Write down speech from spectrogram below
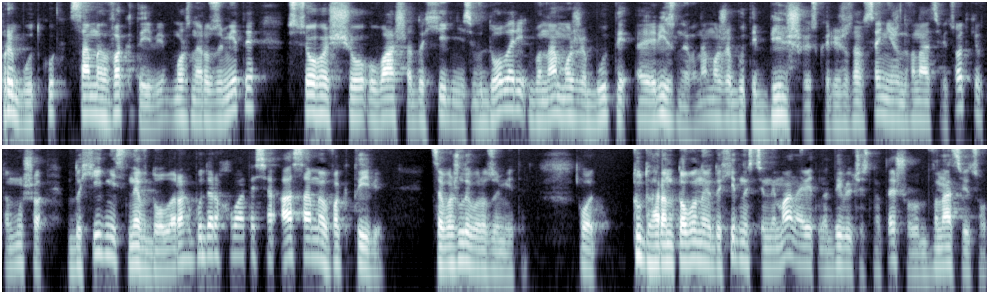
прибутку саме в активі, можна розуміти з цього, що ваша дохідність в доларі вона може бути е, різною, вона може бути більшою, скоріш за все, ніж 12%, тому що дохідність не в доларах буде рахуватися, а саме в активі. Це важливо розуміти. От тут гарантованої дохідності нема, навіть не дивлячись на те, що 12%.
